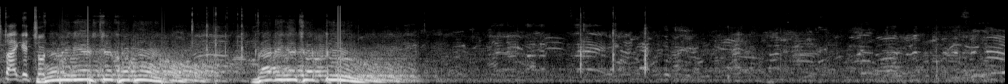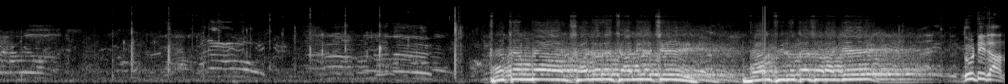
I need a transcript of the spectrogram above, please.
স্ট্রাইকের ছোট্ট ব্যাটিং এ ছোট্টু। চালিয়েছে বল ফিরত আসার আগে। দুটি রান।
